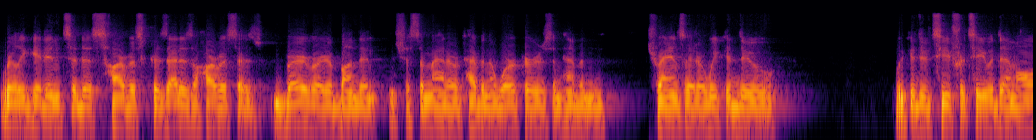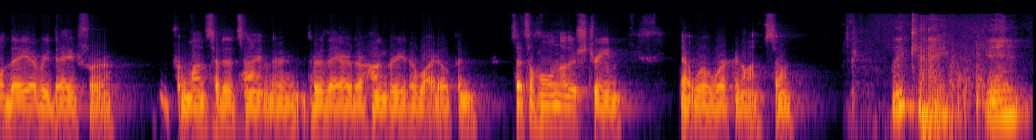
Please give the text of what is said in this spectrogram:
really get into this harvest because that is a harvest that is very, very abundant. It's just a matter of having the workers and having the translator. We could do we could do T for T with them all day, every day for for months at a time. They're they're there, they're hungry, they're wide open. So that's a whole nother stream that we're working on. So Okay, and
